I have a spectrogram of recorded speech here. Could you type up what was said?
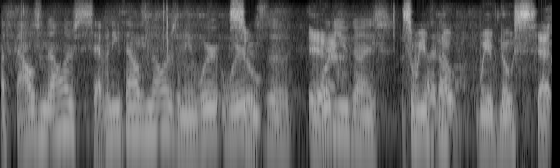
A thousand dollars, seventy thousand dollars? I mean, where where So, the where do you guys? So we have no off? we have no set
